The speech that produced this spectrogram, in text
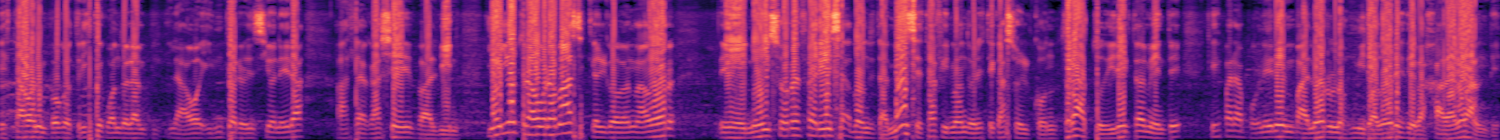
estaban un poco tristes cuando la, intervención era hasta calle Balbín. Y hay otra obra más que el gobernador eh, no hizo referencia, donde también se está firmando en este caso el contrato directamente, que es para poner en valor los miradores de Bajada Grande.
